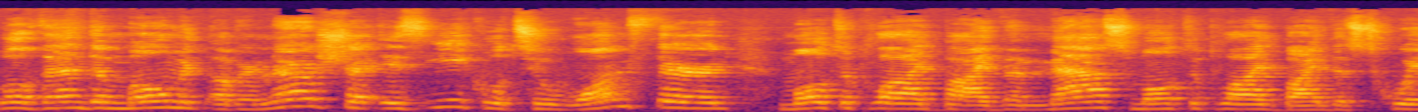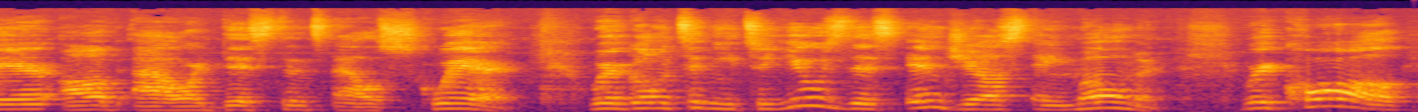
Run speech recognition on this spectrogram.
well then the moment of inertia is equal to one third multiplied by the mass multiplied by the square of our distance L squared. We're going to need to use this in just a moment. Recall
